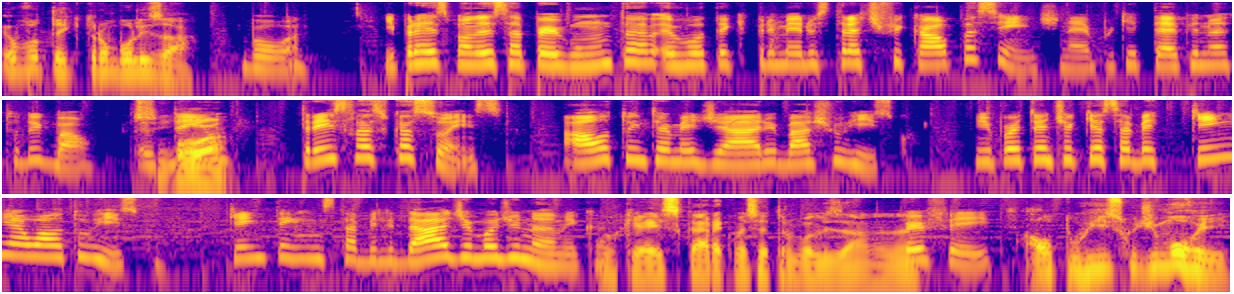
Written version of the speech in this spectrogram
eu vou ter que trombolizar? Boa. E para responder essa pergunta, eu vou ter que primeiro estratificar o paciente, né? Porque TEP não é tudo igual. Eu Sim. tenho Boa. três classificações: alto, intermediário e baixo risco. O importante aqui é saber quem é o alto risco. Quem tem instabilidade hemodinâmica. Porque é esse cara que vai ser trombolizado, né? Perfeito. Alto risco de morrer,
